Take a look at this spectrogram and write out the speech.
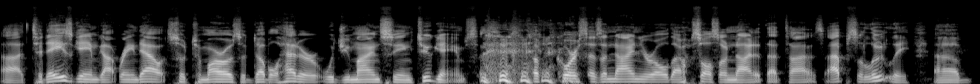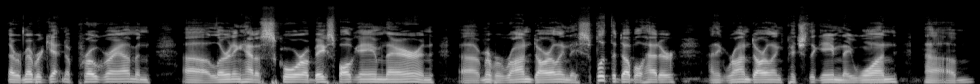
uh, today's game got rained out, so tomorrow's a doubleheader. Would you mind seeing two games? of course, as a nine year old, I was also nine at that time. So absolutely. Uh, I remember getting a program and uh, learning how to score a baseball game there. And uh, remember Ron Darling, they split the doubleheader. I think Ron Darling pitched the game they won. Um,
